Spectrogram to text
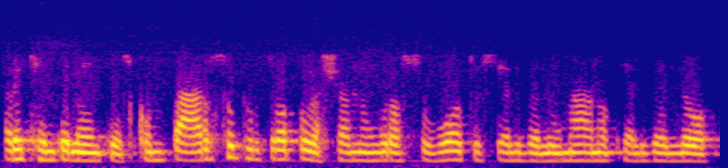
recentemente scomparso, purtroppo lasciando un grosso vuoto sia a livello umano che a livello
